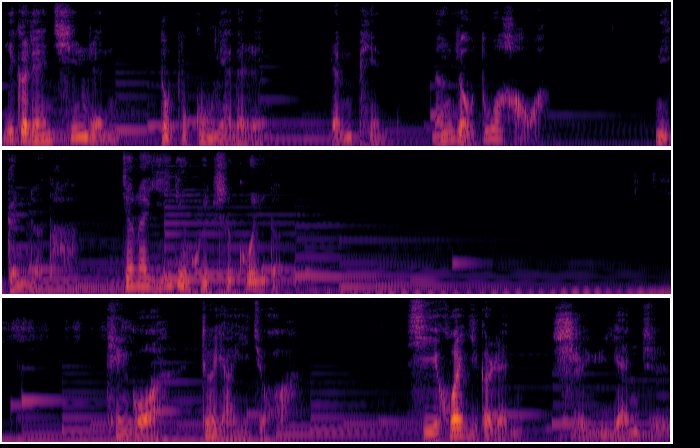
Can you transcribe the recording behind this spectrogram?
一个连亲人都不顾念的人，人品能有多好啊？你跟着他，将来一定会吃亏的。”听过这样一句话。喜欢一个人，始于颜值，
